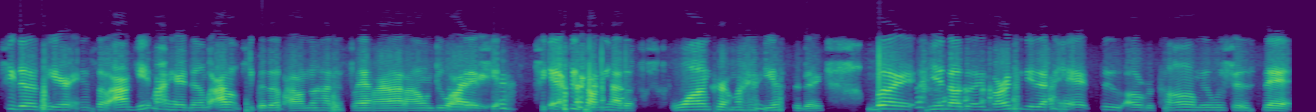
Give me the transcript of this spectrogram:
she does hair, and so I get my hair done, but I don't keep it up. I don't know how to flat iron. I don't do all right. that. She actually taught me how to one curl my hair yesterday. But, you know, the adversity that I had to overcome, it was just that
